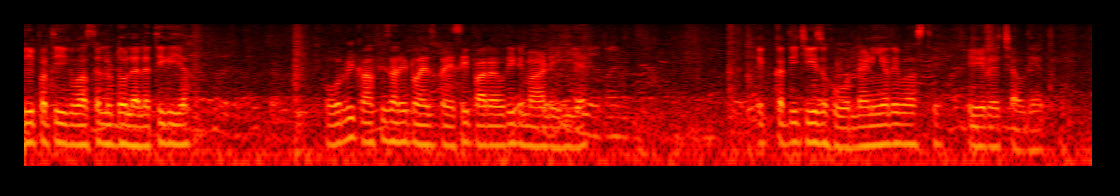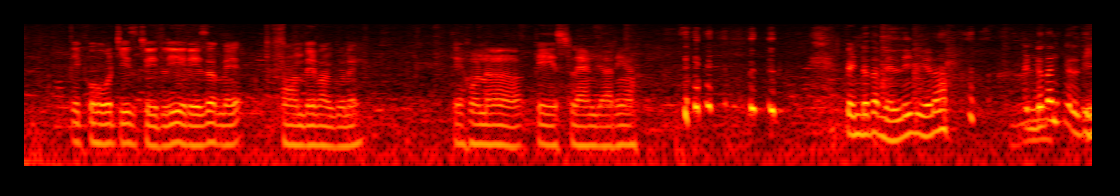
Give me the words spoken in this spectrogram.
ਜੀ ਪ੍ਰਤੀਕ ਵਾਸਤੇ ਲੁੱਡੋ ਲੈ ਲੈਤੀ ਗਈ ਆ। ਹੋਰ ਵੀ ਕਾਫੀ ਸਾਰੇ ਟੌਇਜ਼ ਪਏ ਸੀ ਪਰ ਉਹਦੀ ਡਿਮਾਂਡ ਇਹੀ ਹੈ। ਇੱਕ ਅੱਧੀ ਚੀਜ਼ ਹੋਰ ਲੈਣੀ ਆ ਉਹਦੇ ਵਾਸਤੇ ਫਿਰ ਚੱਲਦੇ ਆ ਇੱਥੋਂ। ਇੱਕ ਹੋਰ ਚੀਜ਼ ਖਰੀਦ ਲਈ ਇਰੇਜ਼ਰ ਨੇ ਫੋਨ ਦੇ ਵਾਂਗੂ ਨੇ। ਤੇ ਹੁਣ ਪੇਸਟ ਲੈਣ ਜਾ ਰਹੇ ਆ। ਪਿੰਡੋਂ ਤਾਂ ਮਿਲਣੀ ਨਹੀਂ ਹੈ ਨਾ ਪਿੰਡੋਂ ਤਾਂ ਨਹੀਂ ਮਿਲਦੀ।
